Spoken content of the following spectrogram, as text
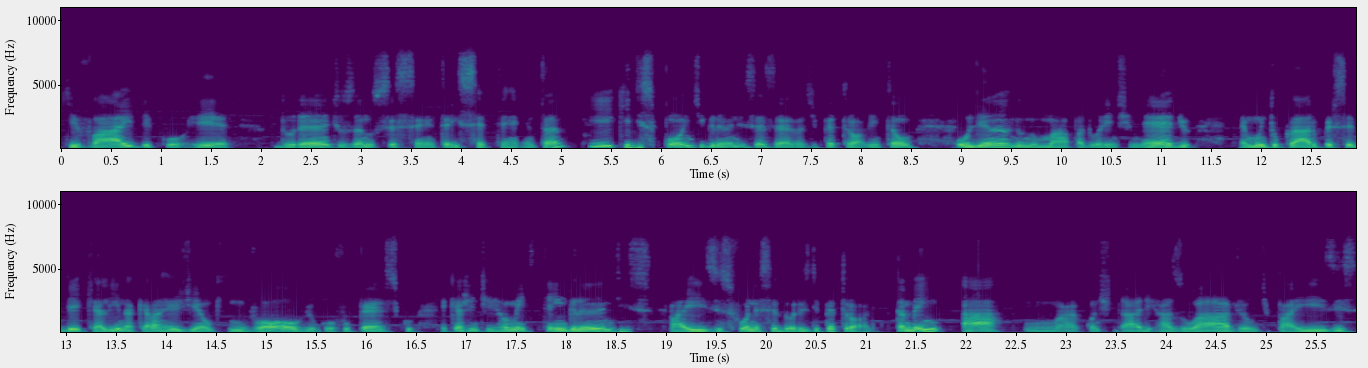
que vai decorrer durante os anos 60 e 70 e que dispõe de grandes reservas de petróleo. Então, olhando no mapa do Oriente Médio, é muito claro perceber que ali naquela região que envolve o Golfo Pérsico é que a gente realmente tem grandes países fornecedores de petróleo. Também há uma quantidade razoável de países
